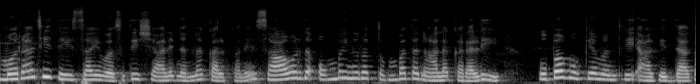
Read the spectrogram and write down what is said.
ಮೊರಾಜಿ ದೇಸಾಯಿ ವಸತಿ ಶಾಲೆ ನನ್ನ ಕಲ್ಪನೆ. ಸಾವಿರದ ಒಂಬೈನೂರ ತೊಂಬತ್ತ ನಾಲ್ಕರಲ್ಲಿ ಉಪಮುಖ್ಯಮಂತ್ರಿ ಆಗಿದ್ದಾಗ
